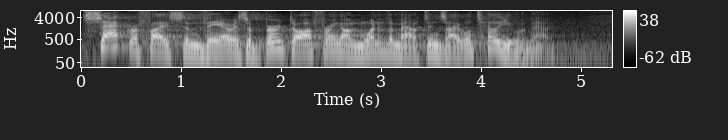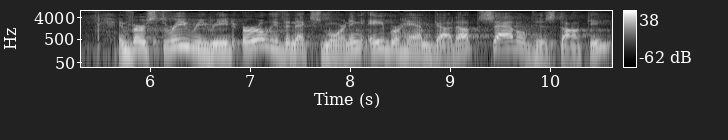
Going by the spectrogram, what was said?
Sacrifice him there as a burnt offering on one of the mountains I will tell you about. In verse 3, we read Early the next morning, Abraham got up, saddled his donkey.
